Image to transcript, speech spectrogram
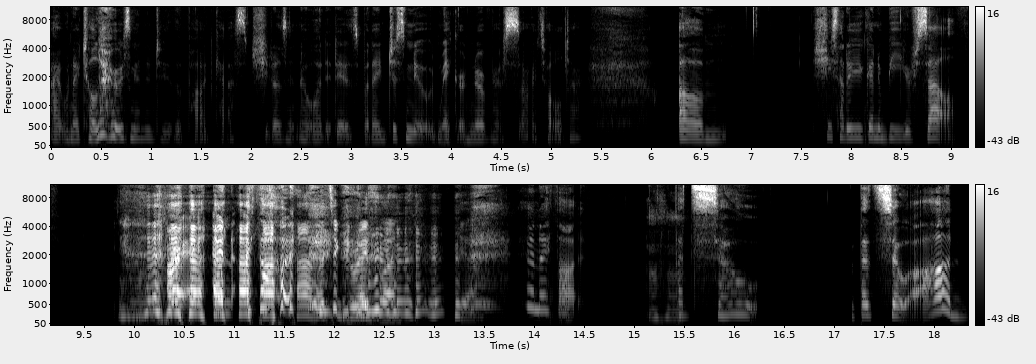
I when I told her I was going to do the podcast, she doesn't know what it is, but I just knew it would make her nervous, so I told her. Um, she said, "Are you going to be yourself?" You know, like, and I thought That's a great one. Yeah. And I thought Mhm. that's so that's so odd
